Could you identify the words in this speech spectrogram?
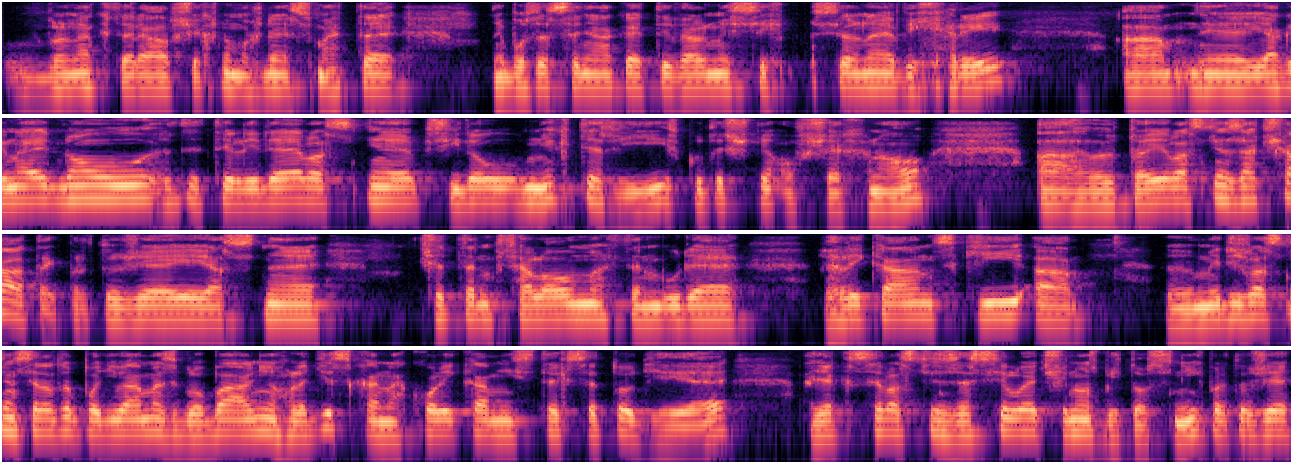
vlna, která všechno možné smete, nebo zase nějaké ty velmi silné vychry. A eh, jak najednou ty lidé vlastně přijdou někteří skutečně o všechno a to je vlastně začátek, protože je jasné, že ten přelom ten bude velikánský a e, my, když vlastně se na to podíváme z globálního hlediska, na kolika místech se to děje a jak se vlastně zesiluje činnost bytostných, protože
